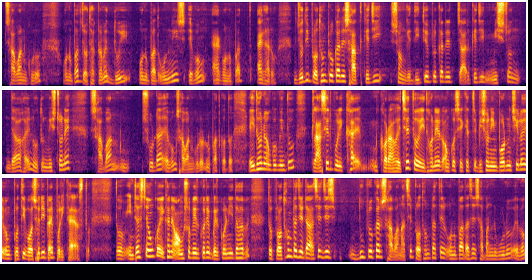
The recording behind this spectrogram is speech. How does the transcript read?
সাবান গুঁড়ো অনুপাত যথাক্রমে দুই অনুপাত উনিশ এবং এক অনুপাত এগারো। যদি প্রথম প্রকারে সাত কেজি সঙ্গে দ্বিতীয় প্রকারের চার কেজি মিশ্রণ দেওয়া হয়, নতুন মিশ্রণে সাবান সোডা এবং সাবান গুঁড়োর অনুপাত কত? এই ধরনের অঙ্ক কিন্তু ক্লাসের পরীক্ষায় করা হয়েছে। তো এই ধরনের অঙ্ক সেক্ষেত্রে ভীষণ ইম্পর্টেন্ট ছিল এবং প্রতি বছরই প্রায় পরীক্ষায় আসতো। তো ইন্টারেস্টিং অঙ্ক, এখানে অংশ বের করে বের করে নিতে হবে। তো প্রথমটা যেটা আছে যে দু প্রকার সাবান আছে। প্রথমটাতে অনুপাত আছে সাবান গুঁড়ো এবং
